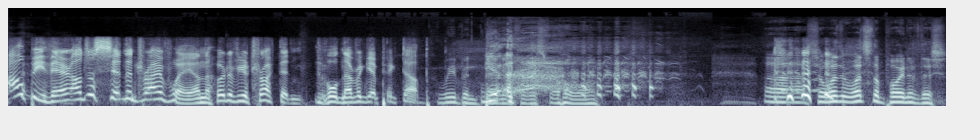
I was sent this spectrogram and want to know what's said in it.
I'll be there. I'll just sit in the driveway on the hood of your truck that will never get picked up. We've been begging for this for how long? Uh, so what, what's the point of this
